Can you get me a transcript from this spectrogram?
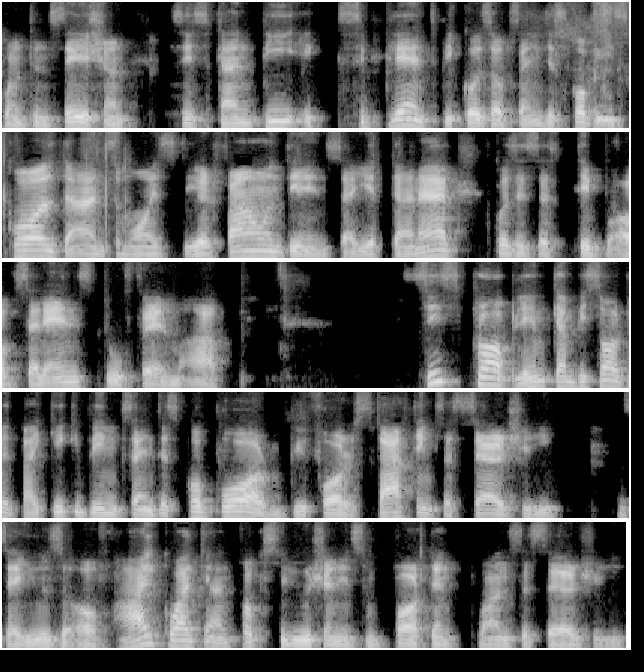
condensation this can be explained because of the endoscopy is cold and the moist found in the ear canal causes the tip of the lens to film up. This problem can be solved by keeping the endoscope warm before starting the surgery. The use of high quality and focused solution is important once the surgery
